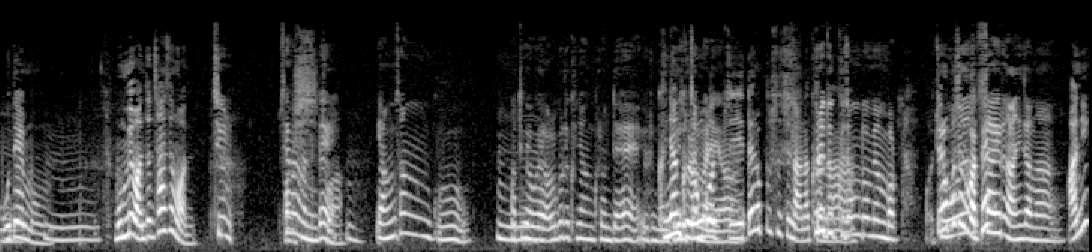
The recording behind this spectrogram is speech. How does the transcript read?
모델 몸. 음. 몸매 완전 차승원. 지금 생각났는데 좋아. 양상구 음. 같은 경우에 얼굴이 그냥 그런데 요즘 몸 그냥 그런. 거지 때려 부수진 않았잖아. 그래도 그 정도면 막 때려 좋은 부수는 것 같아? 스타일은 아니잖아. 아니?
